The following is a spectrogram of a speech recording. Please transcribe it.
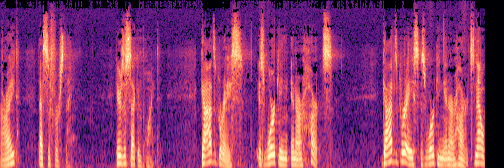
All right? That's the first thing. Here's the second point God's grace is working in our hearts. God's grace is working in our hearts. Now,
